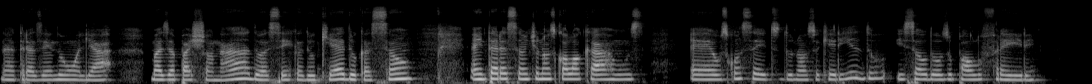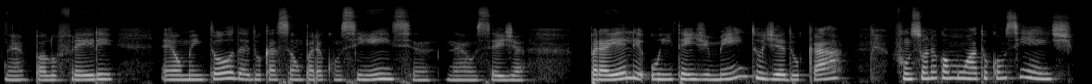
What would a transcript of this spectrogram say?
né, trazendo um olhar mais apaixonado acerca do que é educação, é interessante nós colocarmos é, os conceitos do nosso querido e saudoso Paulo Freire. Né? Paulo Freire é o mentor da educação para a consciência, né? ou seja, para ele o entendimento de educar funciona como um ato consciente.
